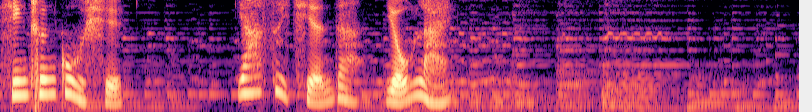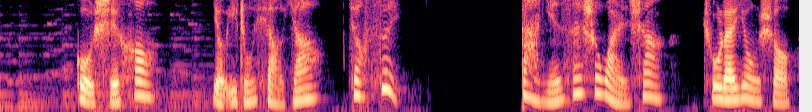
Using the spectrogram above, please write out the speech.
新春故事：压岁钱的由来。古时候，有一种小妖叫祟，大年三十晚上出来用手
